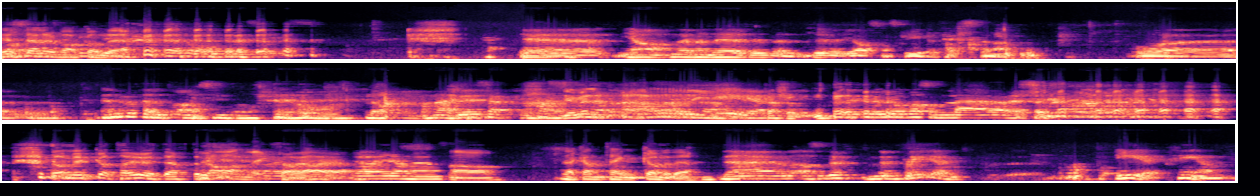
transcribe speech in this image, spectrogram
Det ställer du bakom det. Ja. Eh, ja, nej, men det, det, är väl, det är väl jag som skriver texterna. Och, eh, Det du väldigt argsint av. det är så här, Du är en väldigt arg person. Jag jobbar som lärare. Du har mycket att ta ut efter dagen liksom. Ja, ja. Jajamensan. ja. Jag kan tänka mig det. Nej, men alltså det, det blev... På EPn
